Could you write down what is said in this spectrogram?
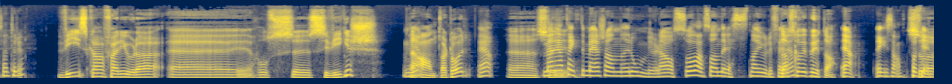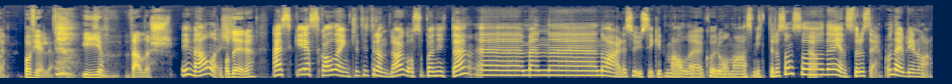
Svein Tore? Vi skal feire jula eh, hos eh, svigers. Det er Ja. annethvert år. Ja. Uh, så Men jeg tenkte mer sånn romjula også, da. Sånn resten av juleferien. da skal vi på hytta. Ja, ikke sant. På Så- fjellet. På fjellet. I Valers. I Valers. Og dere? Nei, sk- jeg skal egentlig til Trøndelag, også på en hytte. Uh, Men uh, nå er det så usikkert med alle koronasmitter og sånn, så Ja. det gjenstår å se om det blir noe av.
